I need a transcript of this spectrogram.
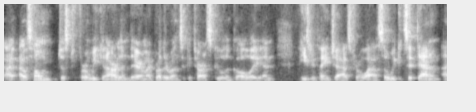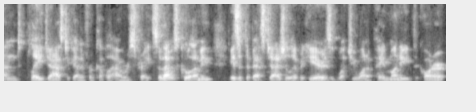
I, I, was home just for a week in Ireland. There, my brother runs a guitar school in Galway, and he's been playing jazz for a while. So we could sit down and, and play jazz together for a couple of hours straight. So that was cool. I mean, is it the best jazz you'll ever hear? Is it what you want to pay money at the corner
